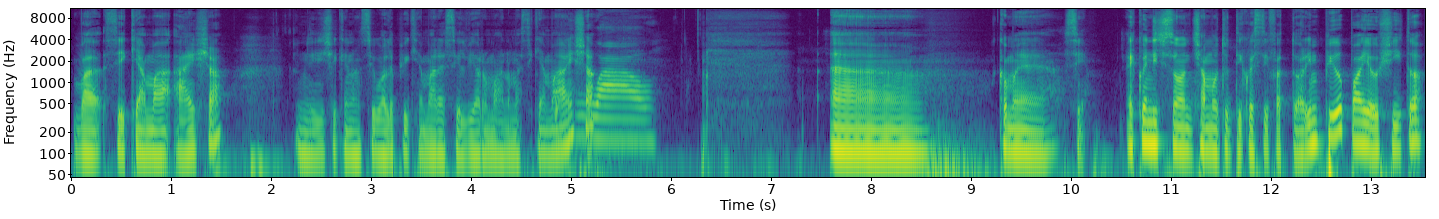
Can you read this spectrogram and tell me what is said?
va- si chiama Aisha, quindi dice che non si vuole più chiamare Silvia Romano, ma si chiama Aisha. Wow. Eh, come sì. E quindi ci sono, diciamo, tutti questi fattori. In più, poi è uscito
